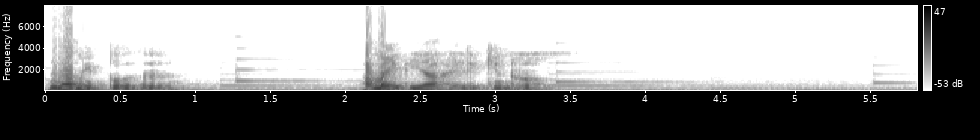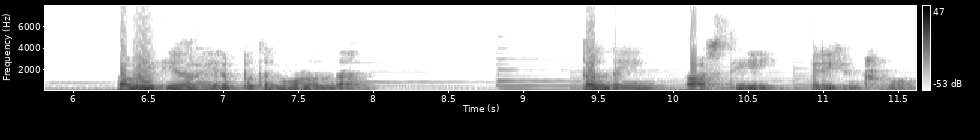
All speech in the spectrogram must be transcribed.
நாம் இப்போது அமைதியாக இருக்கின்றோம். அமைதியாக இருப்பதன் மூலம்தான் தந்தையின் ஆஸ்தியை பெறுகின்றோம்.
